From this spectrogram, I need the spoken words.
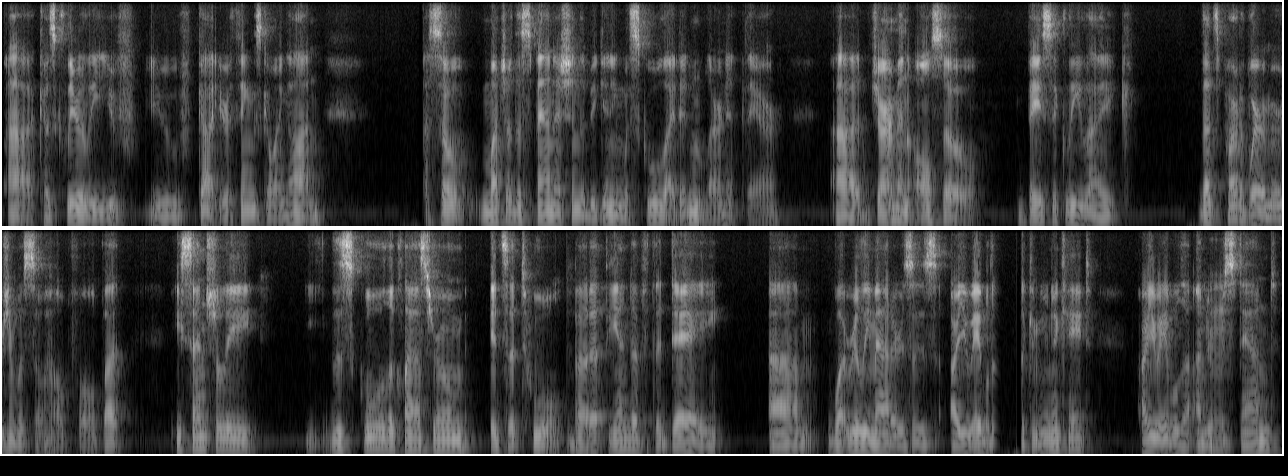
because uh, clearly you've you've got your things going on. So much of the Spanish in the beginning with school, I didn't learn it there. Uh, German also, basically like, that's part of where immersion was so helpful. But essentially, the school, the classroom, it's a tool. But at the end of the day, um, what really matters is are you able to communicate? Are you able to hmm. understand? Mm.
